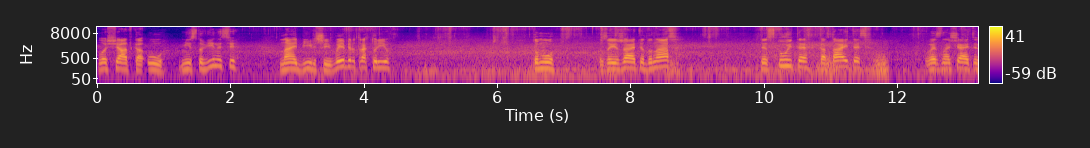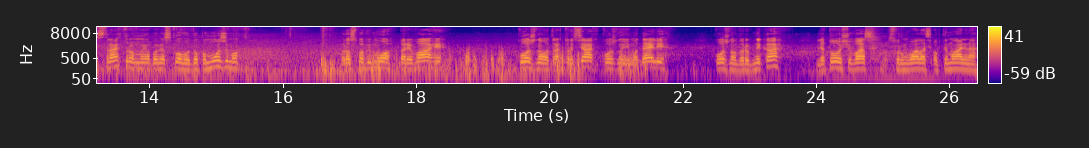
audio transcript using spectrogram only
площадка у місто Вінниці, найбільший вибір тракторів. Тому заїжджайте до нас, тестуйте, катайтесь, визначайтесь з трактором, ми обов'язково допоможемо розповімо переваги кожного тракторця, кожної моделі, кожного виробника для того, щоб у вас сформувалась оптимальна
